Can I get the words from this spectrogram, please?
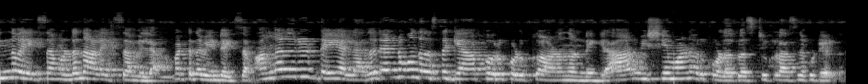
ഇന്ന് ഒരു എക്സാം ഉണ്ട് നാളെ എക്സാം ഇല്ല. മറ്റന്നാ വീണ്ടും എക്സാം അങ്ങനെ ഒരു ഡേ അല്ല. അത് രണ്ട് മൂന്ന് ദിവസത്തെ ഗ്യാപ്പ് അവർ കൊടുക്കുകയാണെന്നുണ്ടെങ്കിൽ ആറ് വിഷയമാണ് അവർക്കുള്ളത് പ്ലസ് ടു ക്ലാസ്സിലെ കുട്ടികൾക്ക്.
